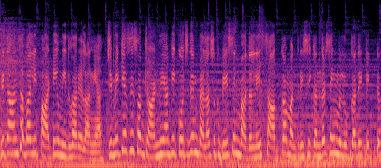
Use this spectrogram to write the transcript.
ਵਿਧਾਨ ਸਭਾ ਲਈ ਪਾਰਟੀ ਉਮੀਦਵਾਰ ਐਲਾਨਿਆ। ਜਿਵੇਂ ਕਿ ਅਸੀਂ ਸਭ ਜਾਣਦੇ ਹਾਂ ਕਿ ਕੁਝ ਦਿਨ ਪਹਿਲਾਂ ਸੁਖਬੀਰ ਸਿੰਘ ਬਾਦਲ ਨੇ ਸਾਬਕਾ ਮੰਤਰੀ ਸਿਕੰਦਰ ਸਿੰਘ ਮਲੂਕਾ ਦੀ ਟਿਕਟ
